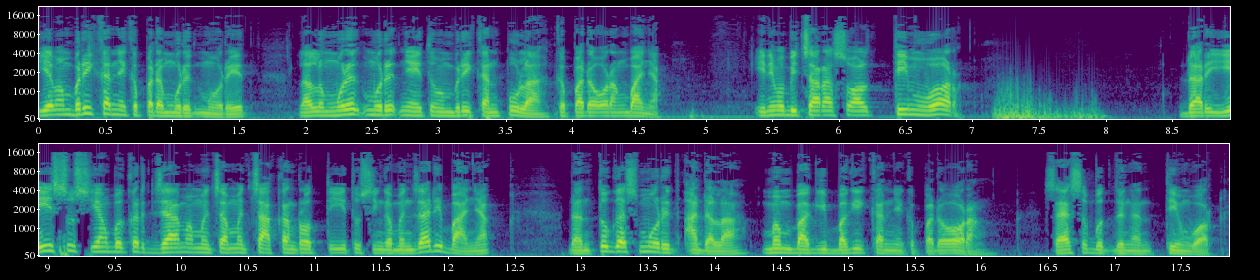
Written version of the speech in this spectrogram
ia memberikannya kepada murid-murid, lalu murid-muridnya itu memberikan pula kepada orang banyak. Ini membicara soal teamwork. Dari Yesus yang bekerja memecah-mecahkan roti itu sehingga menjadi banyak, dan tugas murid adalah membagi-bagikannya kepada orang. Saya sebut dengan teamwork.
